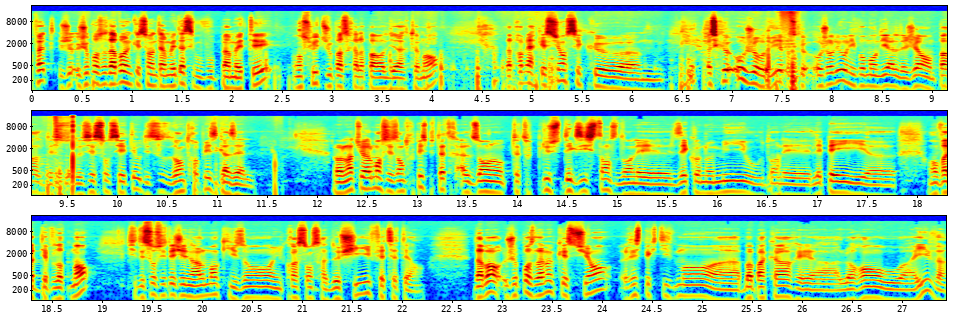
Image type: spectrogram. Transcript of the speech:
en fait, je, poserai d'abord une question intermédiaire, si vous vous permettez. Ensuite, je vous passerai la parole directement. La première question, c'est que, qu'aujourd'hui, parce qu'aujourd'hui, au niveau mondial, déjà, on parle de, ces sociétés ou des entreprises gazelles. Alors naturellement, ces entreprises, peut-être, elles ont peut-être plus d'existence dans les économies ou dans les, pays euh, en voie de développement. C'est des sociétés généralement qui ont une croissance à deux chiffres, etc. D'abord, je pose la même question respectivement à Babacar et à Laurent ou à Yves.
